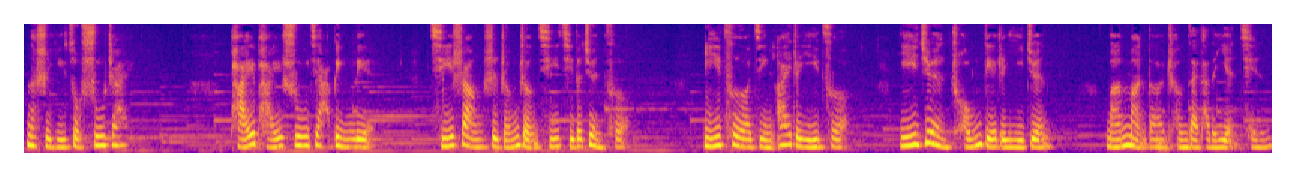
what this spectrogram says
那是一座书斋。排排书架并列，其上是整整齐齐的卷册。一册紧挨着一册，一卷重叠着一卷，满满的呈在他的眼前，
